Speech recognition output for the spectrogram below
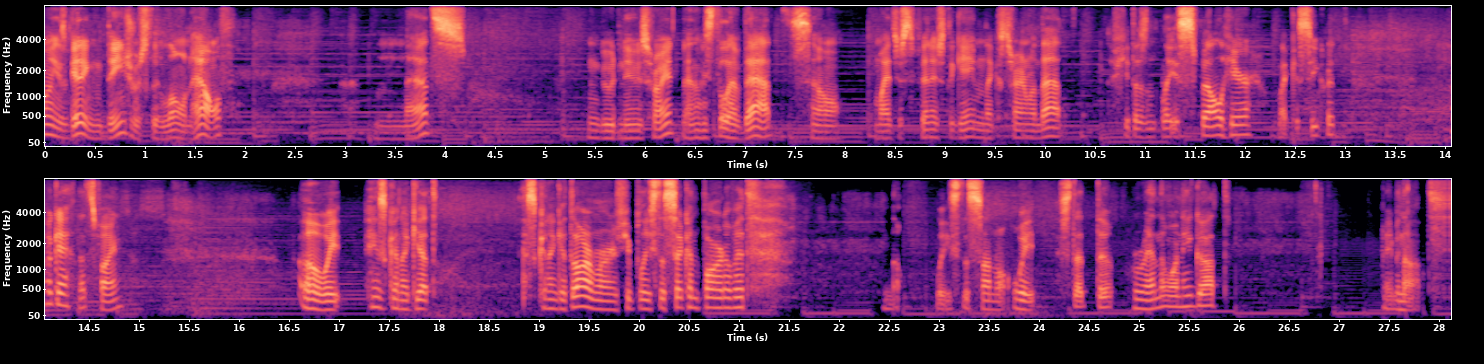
Oh, he's getting dangerously low on health. That's good news, right? And we still have that, so might just finish the game next turn with that. If he doesn't play a spell here, like a secret. Okay, that's fine. Oh wait, he's gonna get he's gonna get armor if you place the second part of it. No, place the sun. Wait, is that the random one he got? Maybe not.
